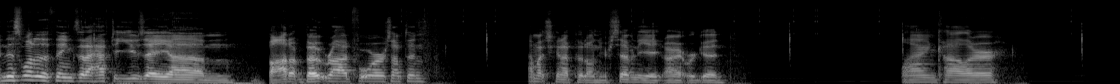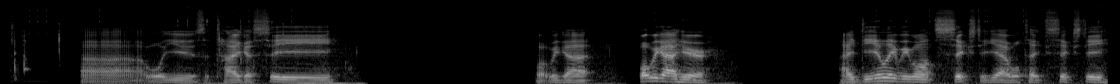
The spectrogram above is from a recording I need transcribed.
Isn't this one of the things that I have to use a um, bottom, boat rod for or something? How much can I put on here? 78. All right, we're good. Flying collar. Uh, we'll use the Taiga C. What we got? What we got here? Ideally, we want 60. Yeah, we'll take 60.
